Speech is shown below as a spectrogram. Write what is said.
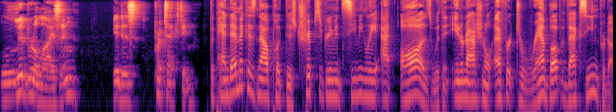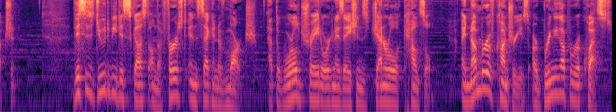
liberalizing, it is protecting. The pandemic has now put this TRIPS agreement seemingly at odds with an international effort to ramp up vaccine production. This is due to be discussed on the 1st and 2nd of March at the World Trade Organization's General Council. A number of countries are bringing up a request,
